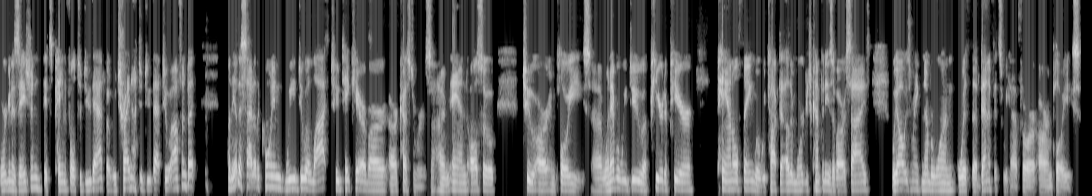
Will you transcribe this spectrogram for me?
organization. It's painful to do that, but we try not to do that too often. But on the other side of the coin, we do a lot to take care of our, our customers um, and also to our employees. Uh, whenever we do a peer to peer panel thing where we talk to other mortgage companies of our size, we always rank number one with the benefits we have for our employees.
